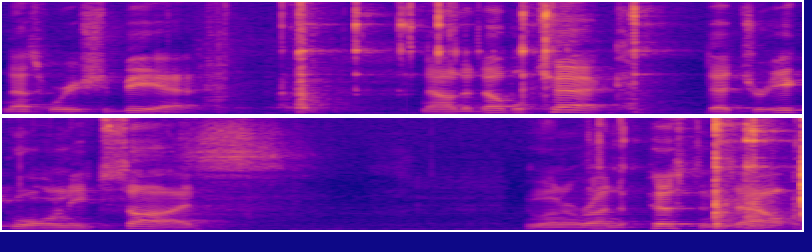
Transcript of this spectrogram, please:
that's where you should be at. Now to double check that you're equal on each side, you wanna run the pistons out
